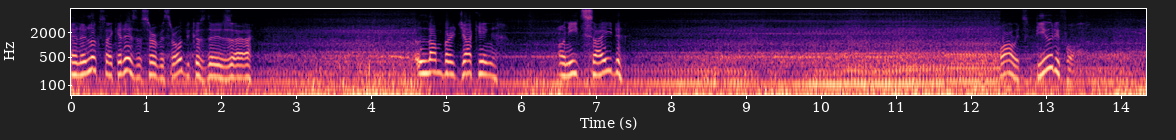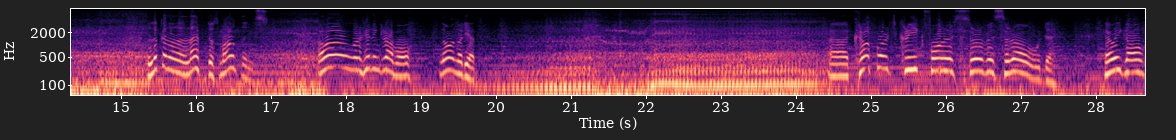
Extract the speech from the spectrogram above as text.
And it looks like it is a service road because there's uh, lumberjacking on each side Wow, it's beautiful. Look on the left, those mountains. Oh, we're hitting gravel. No, not yet. Uh, Crawford Creek Forest Service Road. There we go,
